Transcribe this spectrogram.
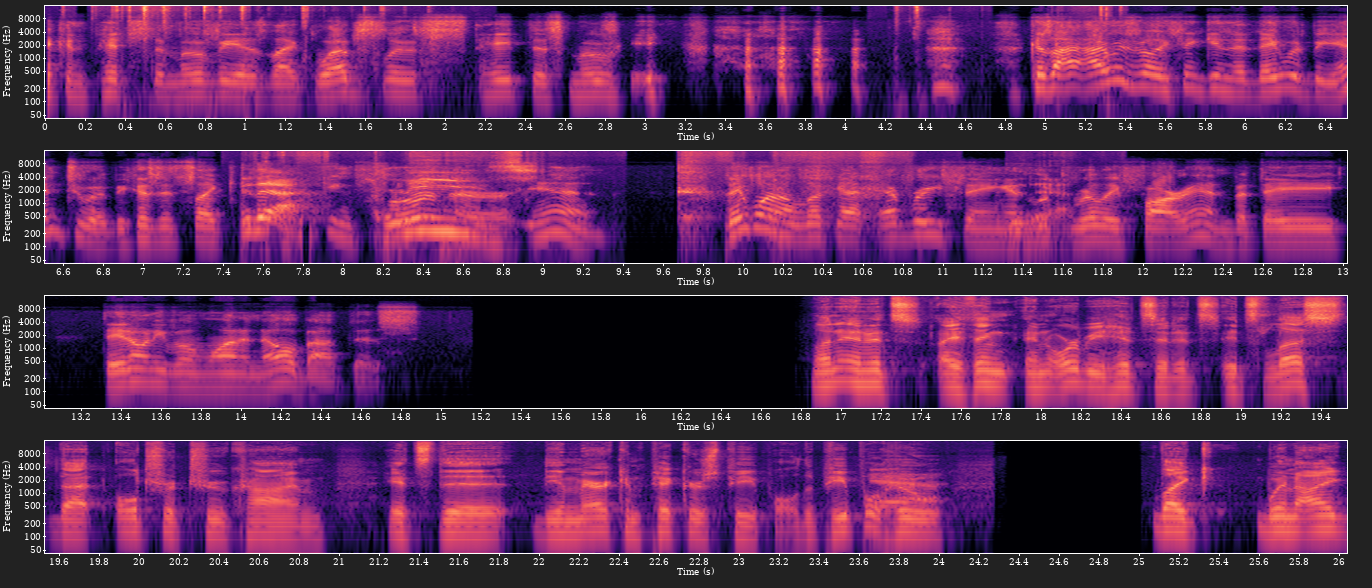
I can pitch the movie as like web sleuths hate this movie. Because I, I was really thinking that they would be into it because it's like Do that, looking further please. in. They want to look at everything and Do look really far in, but they they don't even want to know about this. Well, and it's I think and Orby hits it. It's it's less that ultra true crime. It's the the American pickers people, the people Yeah. who like when I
